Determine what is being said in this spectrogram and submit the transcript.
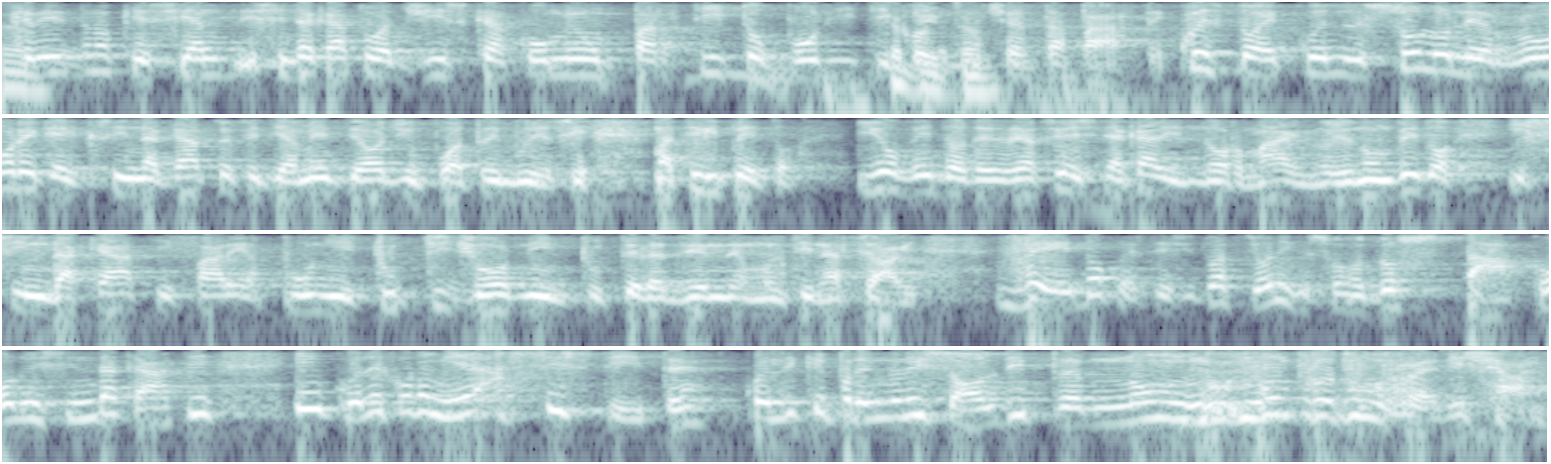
credono che sia, il sindacato agisca come un partito politico Capito. di una certa parte. Questo è quel- solo l'errore che il sindacato effettivamente oggi può attribuirsi. Ma ti ripeto, io vedo delle reazioni sindacali normali, io non vedo i sindacati fare a pugni tutti i giorni in tutte le aziende multinazionali. Vedo queste situazioni che sono d'ostacolo ai sindacati in quelle economie assistite, quelli che prendono i soldi per non, non- non produrre, diciamo.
